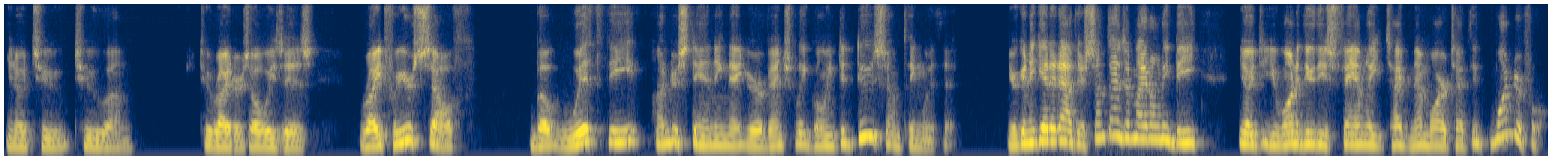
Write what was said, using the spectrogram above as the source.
you know, to to um, to writers always is write for yourself but with the understanding that you're eventually going to do something with it. You're going to get it out there. Sometimes it might only be, you know, do you want to do these family type memoir type things? Wonderful.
